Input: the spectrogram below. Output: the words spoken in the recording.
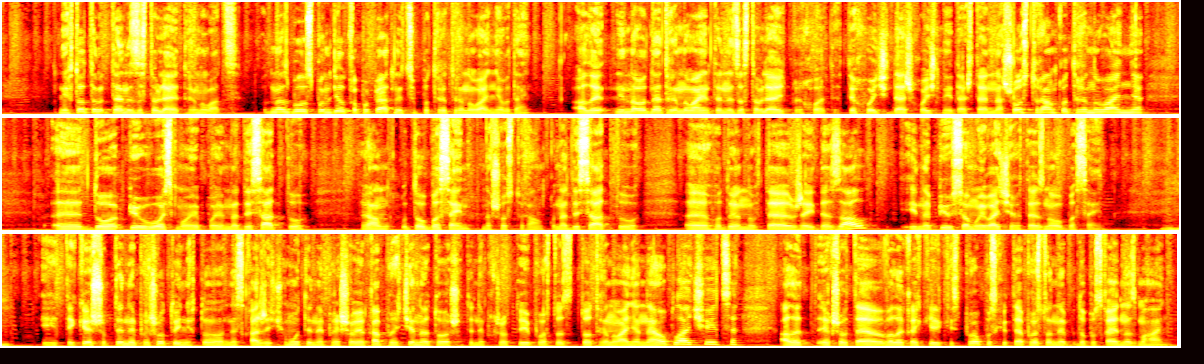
ніхто те- не заставляє тренуватися. У нас було з понеділка по п'ятницю по три тренування в день. Але ні на одне тренування тебе не заставляють приходити. Ти хоч йдеш, хоч не йдеш. Тебе на шосту ранку тренування, до пів восьмої, потім на десяту ранку, то басейн на шосту ранку. На десяту е, годину в тебе вже йде зал, і на пів сьомої вечора в тебе знову басейн. І таке, щоб ти не прийшов, то й ніхто не скаже, чому ти не прийшов, яка причина того, що ти не прийшов, тобі просто то тренування не оплачується, але якщо в тебе велика кількість пропусків, тебе просто не допускають на змагання.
